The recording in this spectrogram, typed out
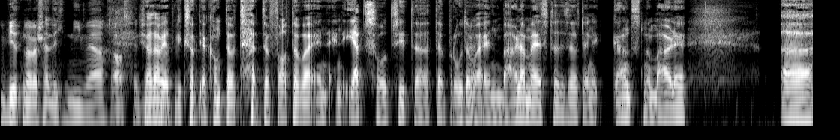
wird man wahrscheinlich nie mehr rausfinden. Schau, da, wie gesagt, er kommt, der, der Vater war ein, ein Erzsozi, der, der Bruder ja. war ein Malermeister, das heißt eine ganz normale, äh,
